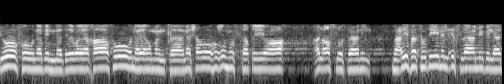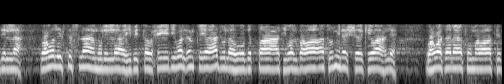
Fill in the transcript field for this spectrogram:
يوفون بالنذر ويخافون يوما كان شره مستطيرا. الأصل الثاني معرفة دين الإسلام بالأدلة وهو الاستسلام لله بالتوحيد والانقياد له بالطاعة والبراءة من الشرك وأهله. وهو ثلاث مراتب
